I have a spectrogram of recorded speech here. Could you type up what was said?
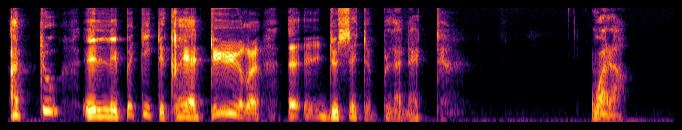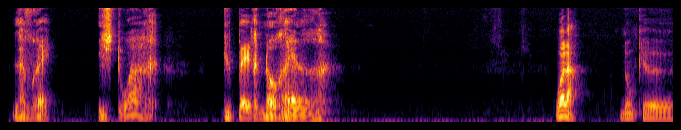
à tous les petites créatures euh, de cette planète. Voilà la vraie histoire du père Norel. Voilà. Donc, euh,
